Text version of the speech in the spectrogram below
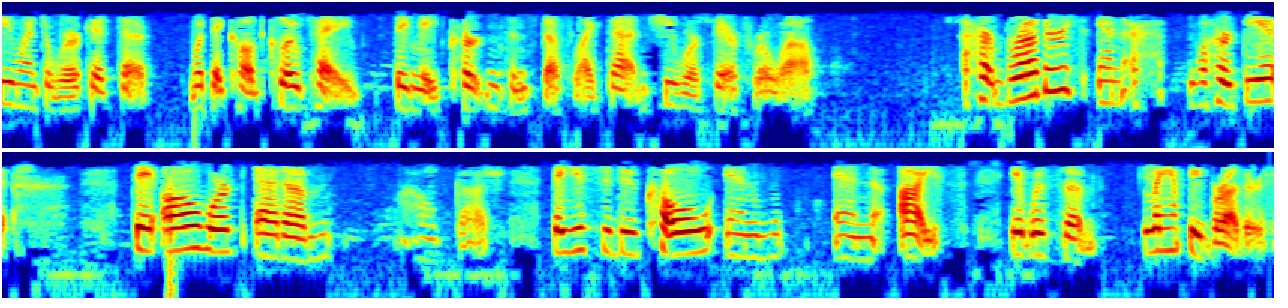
she went to work at uh, what they called Clopay. They made curtains and stuff like that, and she worked there for a while. Her brothers and well, her dad, they all worked at um, oh gosh, they used to do coal and and ice. It was um, Lampy Brothers.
